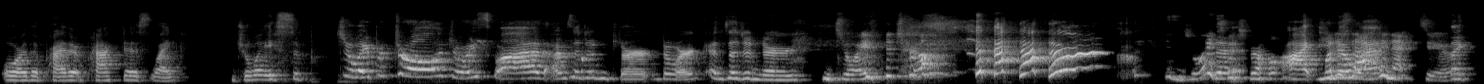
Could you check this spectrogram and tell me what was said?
or the private practice like joy Joy Patrol, Joy Squad. I'm such a dork, dork and such a nerd. Joy Patrol. Joy the, Patrol. I, you what know does that what? connect to? Like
